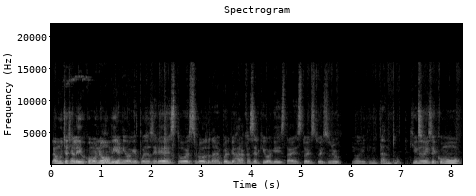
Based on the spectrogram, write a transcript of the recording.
La muchacha le dijo como, no, mira, en Ibagué puedes hacer esto, esto, lo otro, también puedes viajar acá cerca, Ibagué está esto, esto, esto, yo, Ibagué tiene tanto, que uno Sí. dice como,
